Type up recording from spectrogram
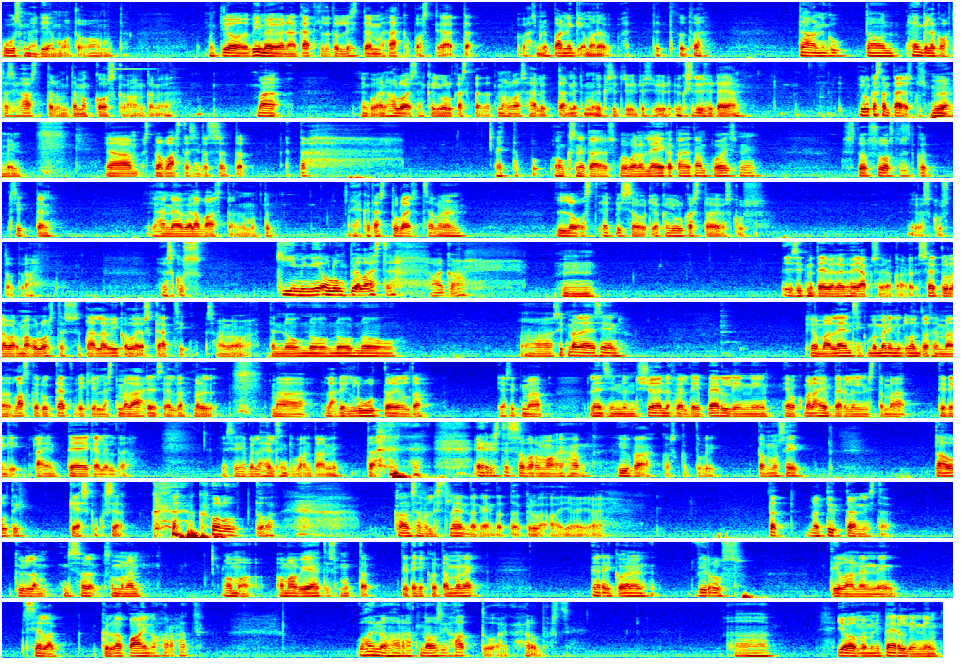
uusi mediamuoto ole, mutta, mutta joo, viime yönä kätiltä tuli sitten sähköpostia, että vähän semmoinen paniikinomainen, että, että, että tota, tämä on, niin kuin, tämä on henkilökohtaisin haastattelu, mitä mä koskaan antanut. Mä niin kuin en haluaisi ehkä julkaista tätä, että mä haluaisin säilyttää nyt mun yksityisyyden, yksityisyyden ja julkaistaan tämä joskus myöhemmin. Ja sitten mä vastasin tuossa, että, että, että onko se niitä, jos voi voida leikata jotain pois, niin suostuisitko sitten? Ja hän ei ole vielä vastannut, mutta ehkä tästä tulee sitten sellainen Lost episode, joka julkaistaan joskus, joskus, tota, joskus Kiimingin olympialaisten aikaan. Mm. Ja sitten mä tein vielä yhden jakson, joka se tulee varmaan ulos tässä tällä viikolla, jos Kätsi sanoo, että no, no, no, no. Uh, sitten mä lensin, joo mä lensin, kun mä menin Lontooseen, mä laskeudun Catwickille, sitten mä lähdin sieltä, mä, mä lähdin Lutonilta ja sitten mä lensin Schönefeldiin Berliiniin, ja kun mä lähdin Berliiniin, niin sitten mä tietenkin lähdin Teekeliltä, ja siihen vielä Helsinki-Vantaan, niin eristys on varmaan ihan hyvä, koska tuli tämmöisiä tautikeskuksia kuluttua. Kansainväliset lentokentät on kyllä ai ai ai. Tät, mä tykkään niistä kyllä, niissä on semmoinen oma, oma viehätys, mutta tietenkin kun tämmöinen erikoinen virustilanne, niin siellä kyllä painoharhat, vainoharhat nousi hattua aika helposti. Uh, joo, mä menin Berliiniin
